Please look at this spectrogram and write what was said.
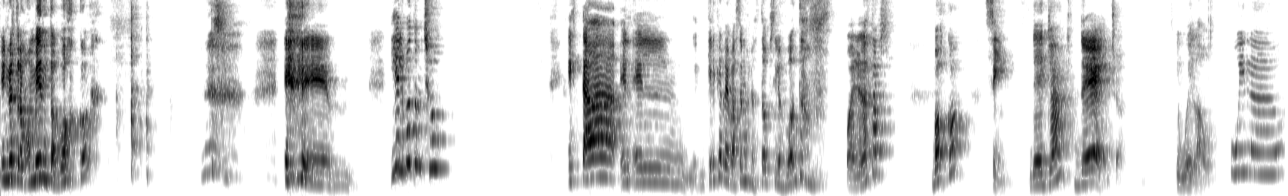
En nuestro momento, Bosco. Eh, y el bottom two estaba en el... ¿Quieres que repasemos los tops y los bottoms? Bueno, los tops. Bosco, Sí, Deja de hecho. y Willow. Willow.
